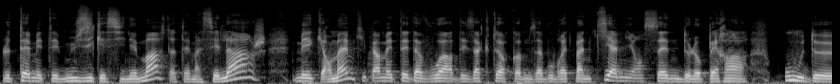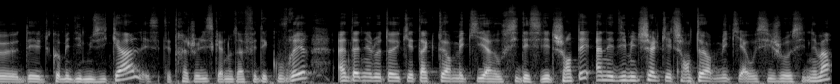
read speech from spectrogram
Le thème était musique et cinéma, c'est un thème assez large, mais quand même qui permettait d'avoir des acteurs comme Zabou Bretman qui a mis en scène de l'opéra ou de, des comédies musicales, et c'était très joli ce qu'elle nous a fait découvrir. Un Daniel Auteuil qui est acteur mais qui a aussi décidé de chanter. Un Eddie Mitchell qui est chanteur mais qui a aussi joué au cinéma.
